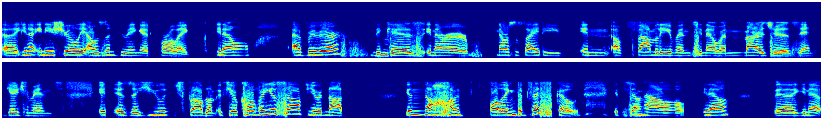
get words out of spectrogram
uh, you know, initially I wasn't doing it for like you know everywhere because in our in our society, in uh, family events, you know, and marriages and engagements, it is a huge problem. If you're covering yourself, you're not you're not following the dress code. It's Yeah. somehow you know uh, you know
